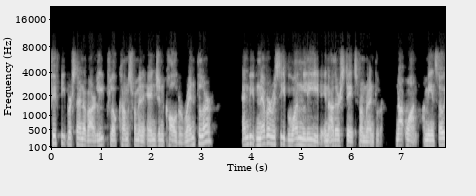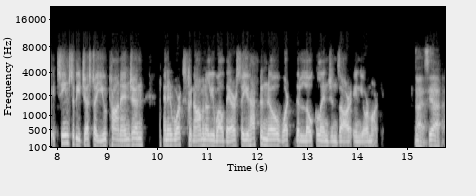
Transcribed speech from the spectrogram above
50% of our lead flow comes from an engine called Rentler, and we've never received one lead in other states from Rentler. Not one. I mean, so it seems to be just a Utah engine, and it works phenomenally well there. So you have to know what the local engines are in your market. Nice. Yeah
